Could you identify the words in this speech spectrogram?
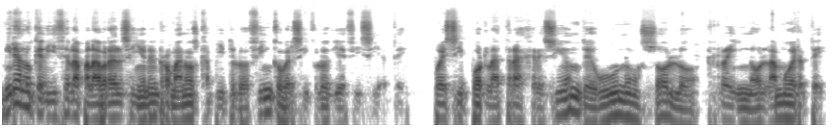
Mira lo que dice la palabra del Señor en Romanos capítulo 5, versículo 17. Pues si por la transgresión de uno solo reinó la muerte,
